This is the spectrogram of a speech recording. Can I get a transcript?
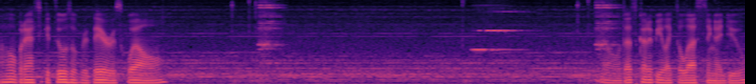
Oh, but I have to get those over there as well. No, that's gotta be like the last thing I do.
